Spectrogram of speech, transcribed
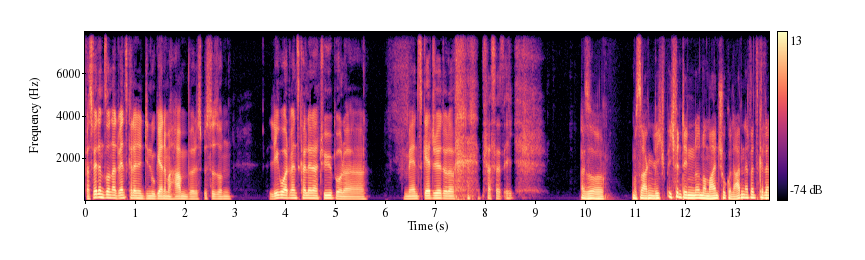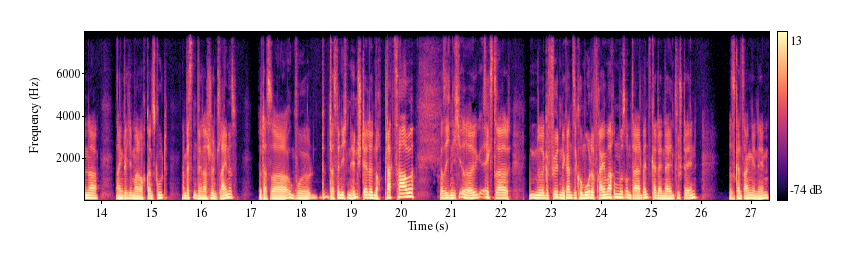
Was wäre denn so ein Adventskalender, den du gerne mal haben würdest? Bist du so ein Lego-Adventskalender-Typ oder Man's Gadget oder was weiß ich? Also, muss sagen, ich, ich finde den normalen Schokoladen-Adventskalender eigentlich immer noch ganz gut. Am besten, wenn er schön klein ist, sodass er irgendwo, dass wenn ich ihn hinstelle, noch Platz habe, dass ich nicht äh, extra eine, gefühlt eine ganze Kommode freimachen muss, um da einen Adventskalender hinzustellen. Das ist ganz angenehm.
